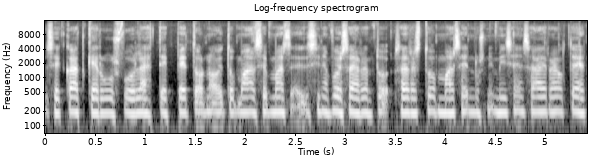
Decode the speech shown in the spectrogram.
Se katkeruus voi lähteä betonoitumaan. Se, siinä voi sairastua masennusnimiseen sairauteen.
